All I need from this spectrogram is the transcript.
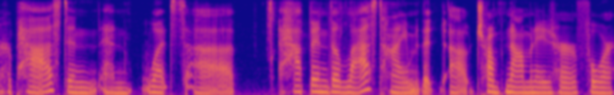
her past and and what's uh, happened the last time that uh, Trump nominated her for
